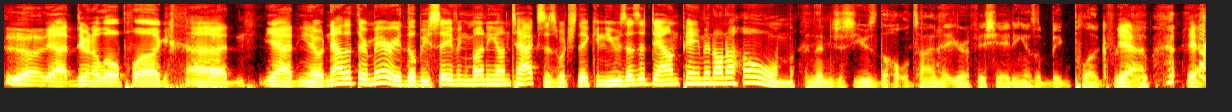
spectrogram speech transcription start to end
Yeah, Yeah, doing a little plug. Uh, yeah, you know, now that they're married, they'll be saving money on taxes, which they can use as a down payment on a home. And then just use the whole time that you're officiating as a big plug for Yeah. you. Yeah.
